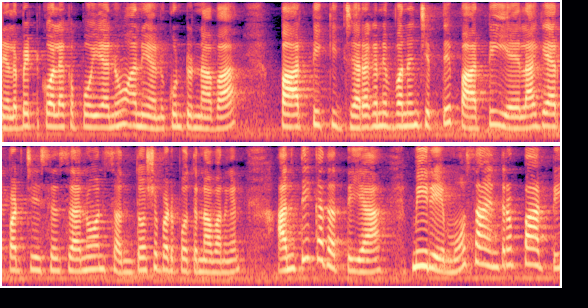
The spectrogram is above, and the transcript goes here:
నిలబెట్టుకోలేకపోయాను అని అనుకుంటున్నావా? పార్టీకి జరగనివ్వనని చెప్తే పార్టీ ఎలాగ ఏర్పాటు చేసేసాను అని సంతోషపడిపోతున్నావు అనగాని అంతే కదా అత్తయ్య? మీరేమో సాయంత్రం పార్టీ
